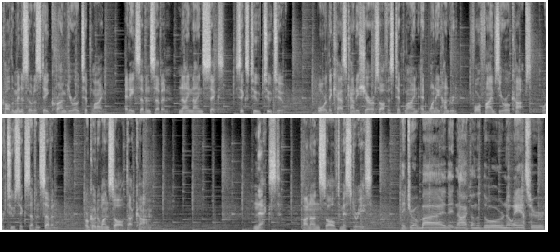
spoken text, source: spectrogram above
call the Minnesota State Crime Bureau tip line at 877 996 6222 or the Cass County Sheriff's Office tip line at 1 800 450 COPS or 2677 or go to unsolved.com. Next on Unsolved Mysteries. They drove by, they knocked on the door, no answer.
